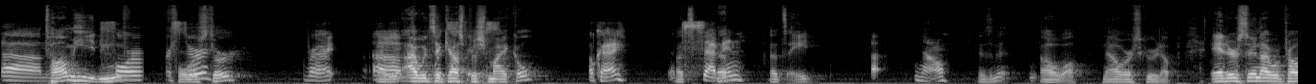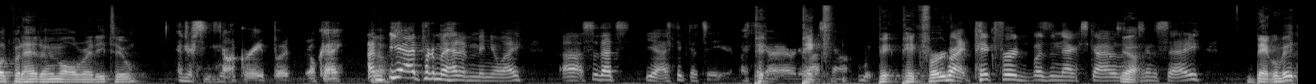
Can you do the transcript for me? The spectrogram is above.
um, Tom Heaton. Forster, Forster. right? I would- Um, I would say his face? Schmeichel. Okay, that's, That's seven. that- that's eight, No, isn't it? Oh, well. Now we're screwed up. Ederson, I would probably put ahead of him already, too. Ederson's not great, but okay. I'm, yeah. I'd put him ahead of Mignolet. Uh, so that's yeah. I think that's eight. I think Pick, I already pick, lost count. Pick, Pickford. Right, Pickford was the next guy I was, Yeah. going to say. Begovic.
